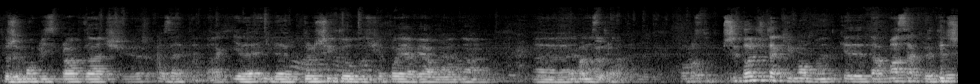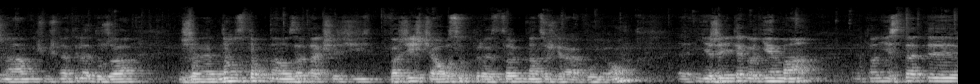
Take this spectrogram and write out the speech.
którzy mogli sprawdzać gazety, tak? ile, ile bullshitu się pojawiało na, e, na stronach. Po prostu przychodzi taki moment, kiedy ta masa krytyczna musi być na tyle duża, że non-stop na OZ-ach siedzi 20 osób, które na coś reagują. E, Jeżeli tego nie ma, to niestety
